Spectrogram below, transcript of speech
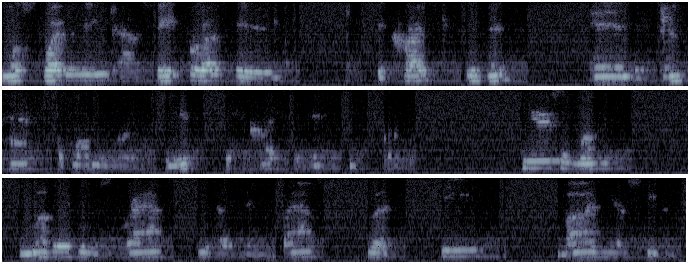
most poignantly uh, stated for us is the Christ event and its impact upon the world. The Christ. Here's a woman, a mother who is grasped, who has been grasped, but seized by the unspeakable.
